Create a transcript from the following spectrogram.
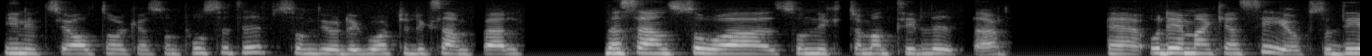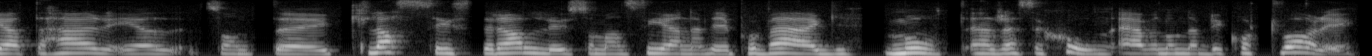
initialt tolkas som positivt, som det gjorde igår till exempel. Men sen så, så nyktrar man till lite. Eh, och det man kan se också det är att det här är ett sånt eh, klassiskt rally som man ser när vi är på väg mot en recession, även om den blir kortvarig.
